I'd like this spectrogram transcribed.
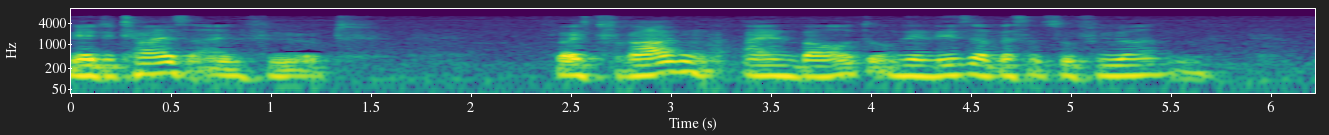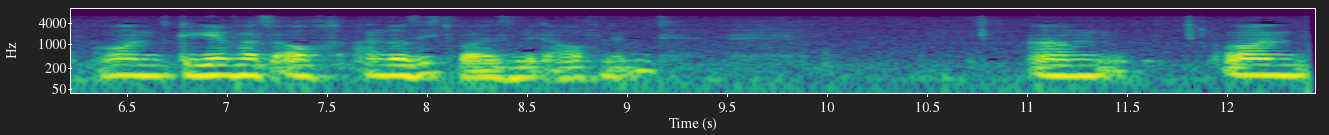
mehr Details einführt, vielleicht Fragen einbaut, um den Leser besser zu führen und gegebenenfalls auch andere Sichtweisen mit aufnimmt. Ähm, und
